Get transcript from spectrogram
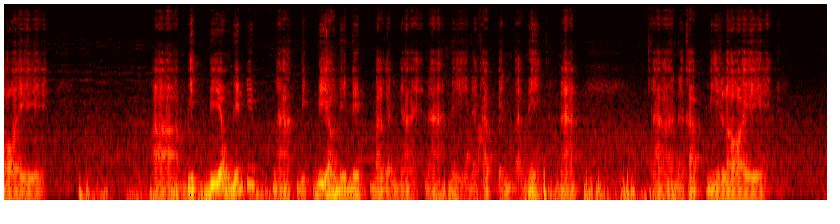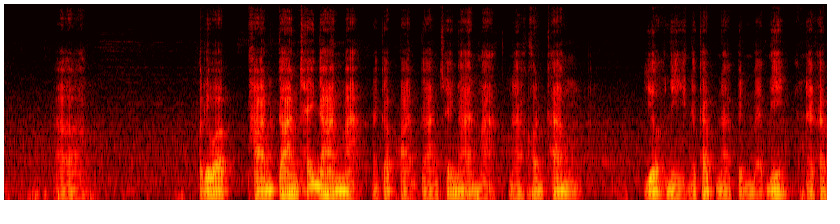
รอยอ่าบิดเบี้ยวนิดๆนะบิดเบี้ยวนิดๆมากันง่ายนะนี่นะครับเป็นแบบนี้นะอ่านะครับมีรอยอ่า เขาเรียกว่าผ่านการใช้งานมานะครับ ผ่านการใช้งานมานะค่อนข้างเยอะนี่นะครับนะเป็นแบบนี้นะครับ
